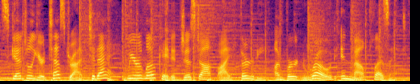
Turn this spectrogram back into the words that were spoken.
Schedule your test drive today. We are located just off I 30 on Burton Road in Mount Pleasant.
